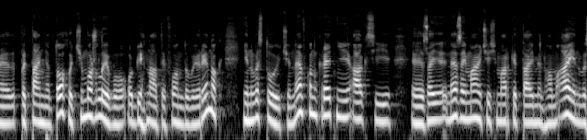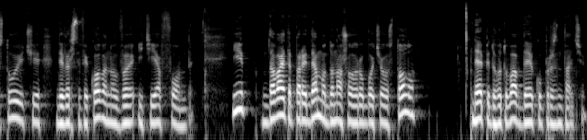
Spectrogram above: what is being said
е, питання того, чи можливо обігнати фондовий ринок, інвестуючи не в конкретні акції, е, не займаючись маркет-таймінгом, а інвестуючи диверсифіковано в ETF-фонди. І давайте перейдемо до нашого робочого столу, де я підготував деяку презентацію.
